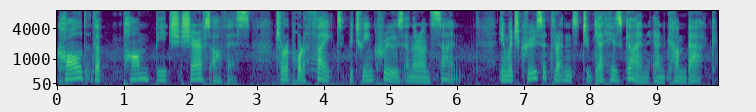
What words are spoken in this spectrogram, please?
called the Palm Beach Sheriff's Office to report a fight between Cruz and their own son, in which Cruz had threatened to get his gun and come back,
